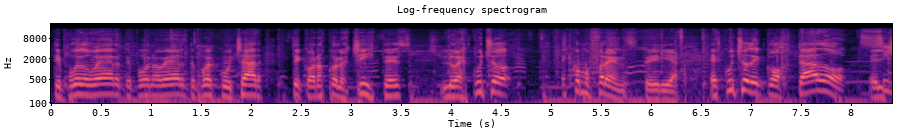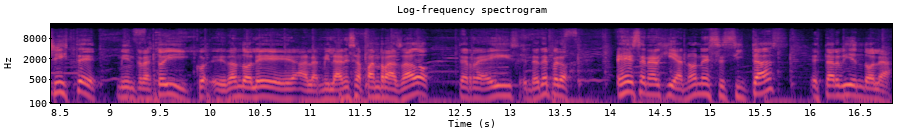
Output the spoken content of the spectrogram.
te puedo ver, te puedo no ver, te puedo escuchar, te conozco los chistes, lo escucho, es como Friends, te diría. Escucho de costado el Sí. chiste mientras estoy eh, dándole a las milanesas pan rallado, te reís, ¿entendés? Pero es esa energía, no necesitas estar viéndola.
